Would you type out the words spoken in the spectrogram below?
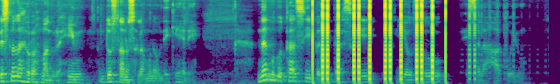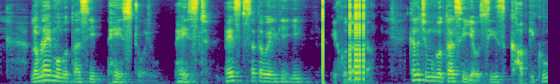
بسم الله الرحمن الرحیم دوستانو سلامونه او نیکې هیلې نن موږ تاسو په دې درس کې یو څو اصطلاحات وایو لومړی موږ تاسو پیسټ وایو پیسټ پیسټ څه ته ویل کیږي ایښودل ته کله چې موږ تاسو یو سیز کاپی کو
